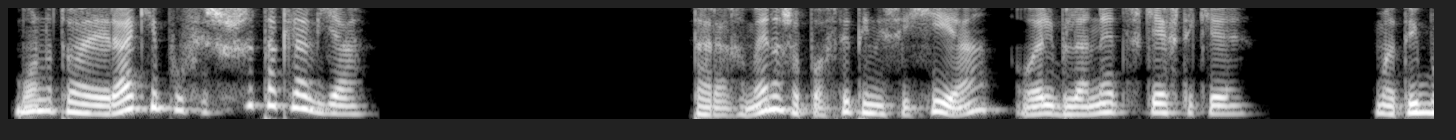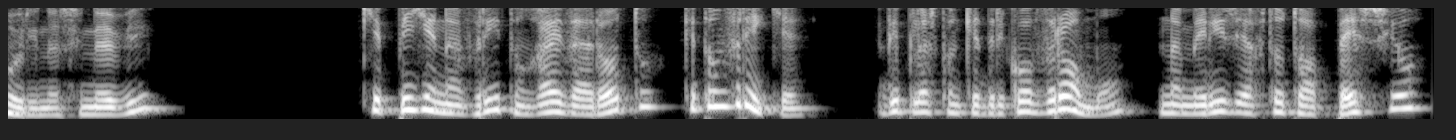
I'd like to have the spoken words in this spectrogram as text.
μόνο το αεράκι που φυσούσε τα κλαδιά. Ταραγμένος από αυτή την ησυχία, ο Ελμπλανέτ σκέφτηκε: Μα τι μπορεί να συνέβη, και πήγε να βρει τον γάιδαρό του και τον βρήκε, δίπλα στον κεντρικό δρόμο, να μερίζει αυτό το απέσιο,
